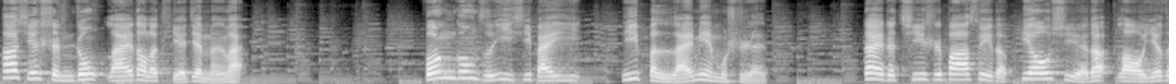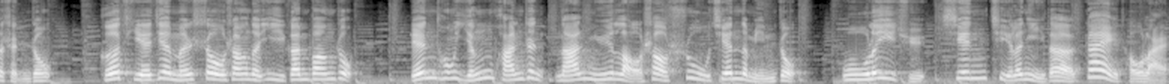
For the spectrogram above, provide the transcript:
他携沈忠来到了铁剑门外。冯公子一袭白衣，以本来面目示人，带着七十八岁的飙血的老爷子沈忠和铁剑门受伤的一干帮众，连同营盘镇男女老少数千的民众，舞了一曲《掀起了你的盖头来》。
